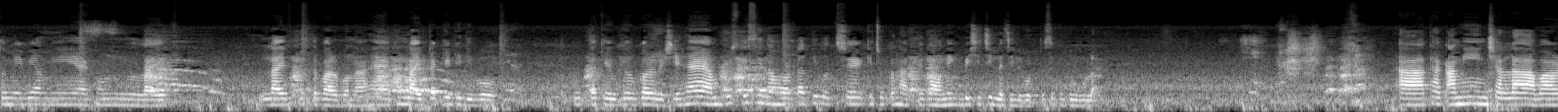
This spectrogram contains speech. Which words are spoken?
তো মেবি আমি এখন লাইভ লাইভ করতে পারব না। হ্যাঁ এখন লাইভটা কেটে দিব। কুকুরটা কেউ কেউ করে বেশি। হ্যাঁ আমি বুঝতেছি না, হঠাৎই হচ্ছে কিছুক্ষণ হাত থেকে অনেক বেশি চিল্লাচিল্লি করতেছে কুকুরগুলা। থাক, আমি ইনশাল্লাহ আবার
